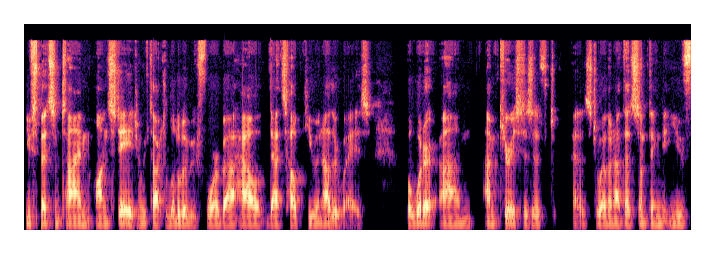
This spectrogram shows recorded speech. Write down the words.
You've spent some time on stage, and we've talked a little bit before about how that's helped you in other ways. But what are um, I'm curious as if as to whether or not that's something that you've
